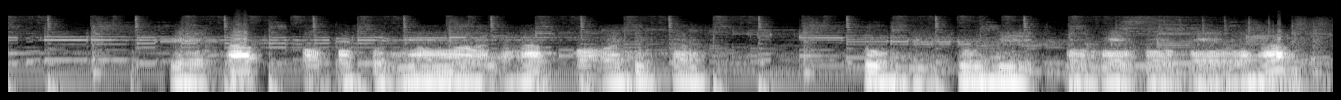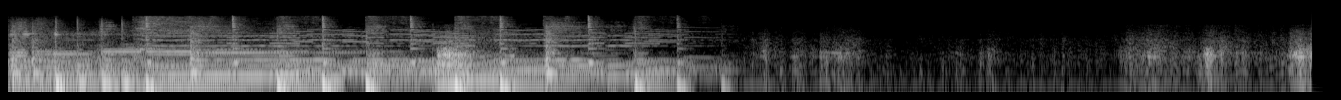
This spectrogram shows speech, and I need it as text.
โอเคครับขอบพระคุณมากๆนะครับ ขอให้ทุกท่านโชคดีโชคดีโฮงโฮงโฮงนะครับ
